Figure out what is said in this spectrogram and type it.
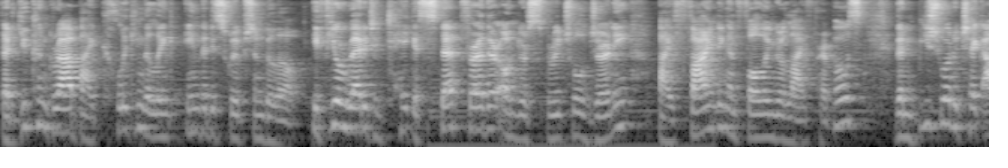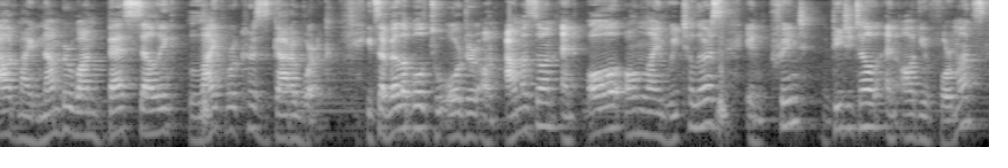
that you can grab by clicking the link in the description below. If you're ready to take a step further on your spiritual journey by finding and following your life purpose, then be sure to check out my number one best-selling Lightworkers Gotta Work. It's available to order on Amazon and all online retailers in print, digital, and audio formats,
